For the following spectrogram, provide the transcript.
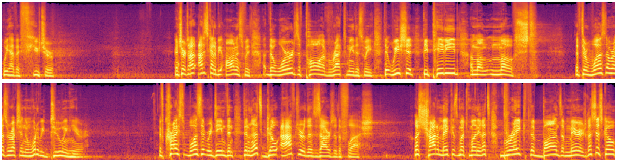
We have a future and, church, I, I just got to be honest with you. The words of Paul have wrecked me this week that we should be pitied among most. If there was no resurrection, then what are we doing here? If Christ wasn't redeemed, then, then let's go after the desires of the flesh. Let's try to make as much money. Let's break the bonds of marriage. Let's just go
